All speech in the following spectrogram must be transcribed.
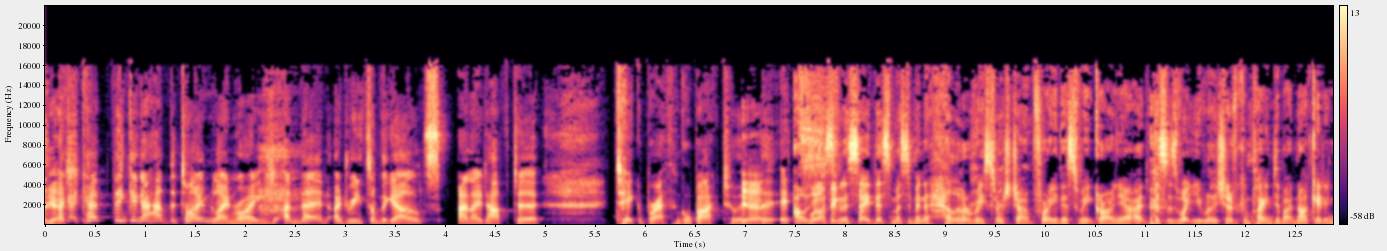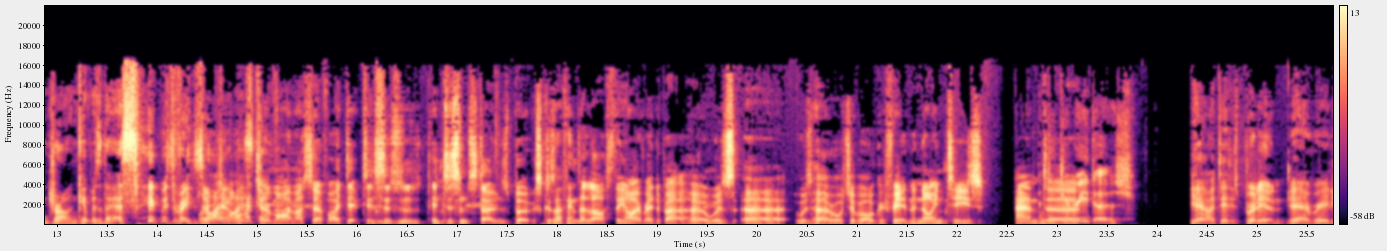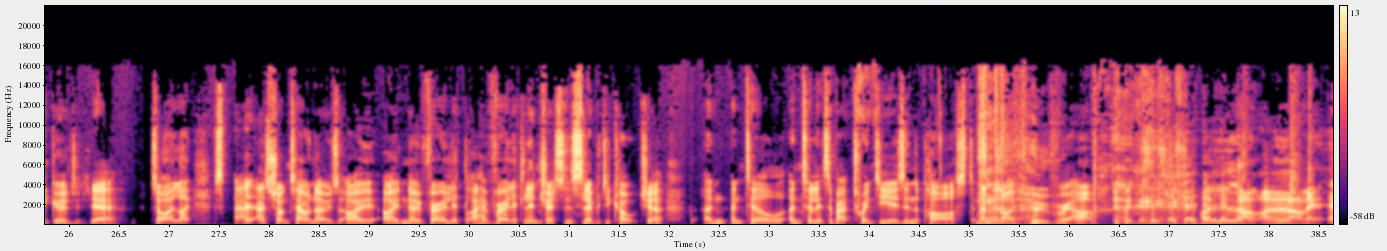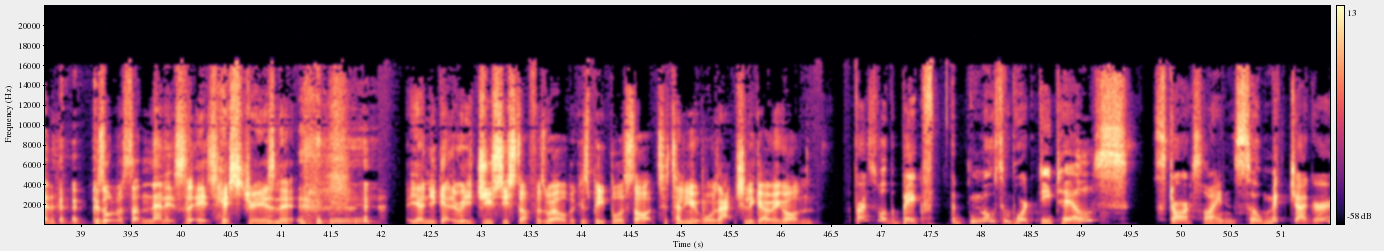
Yes. Like I kept thinking I had the timeline right, and then I'd read something else, and I'd have to take a breath and go back to it. Yeah. It's- I was Well, just think- going to say this must have been a hell of a research job for you this week, Grainne. This is what you really should have complained about, not getting drunk. It was this. It was researching. Well, I, I had to couple. remind myself. I dipped into some into some Stones books because I think the last thing I read about her was uh, was her autobiography in the nineties. And, and did you uh, read it? Yeah, I did. It's brilliant. Yeah, really good. Yeah. So I like, as Chantal knows, I, I know very little. I have very little interest in celebrity culture un, until until it's about twenty years in the past, and then I hoover it up. I love I love it, and because all of a sudden then it's it's history, isn't it? Yeah, and you get the really juicy stuff as well because people start to telling you what was actually going on. First of all, the big, the most important details: star signs. So Mick Jagger,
